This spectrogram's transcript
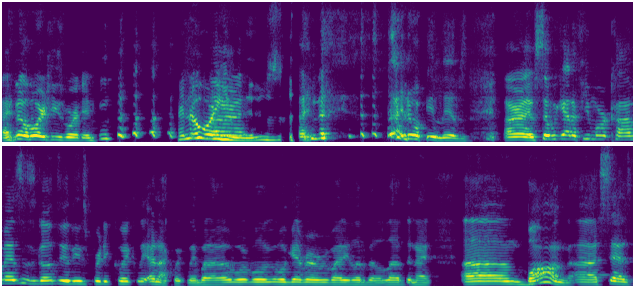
I know where he's working. I know where he All right. lives. I know, I know where he lives. All right, so we got a few more comments. Let's go through these pretty quickly. Uh, not quickly, but uh, we'll, we'll we'll give everybody a little bit of love tonight. Um, Bong uh, says,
